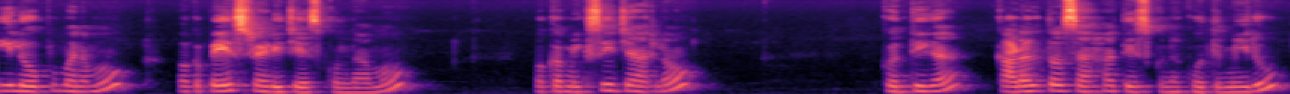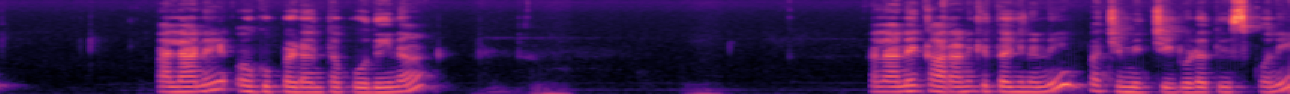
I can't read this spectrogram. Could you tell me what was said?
ఈలోపు మనము ఒక పేస్ట్ రెడీ చేసుకుందాము. ఒక మిక్సీ జార్లో కొద్దిగా కడలతో సహా తీసుకున్న కొత్తిమీర అలానే ఒక గుప్పెడంత పుదీనా అలానే కారానికి తగినన్ని పచ్చిమిర్చి కూడా తీసుకొని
